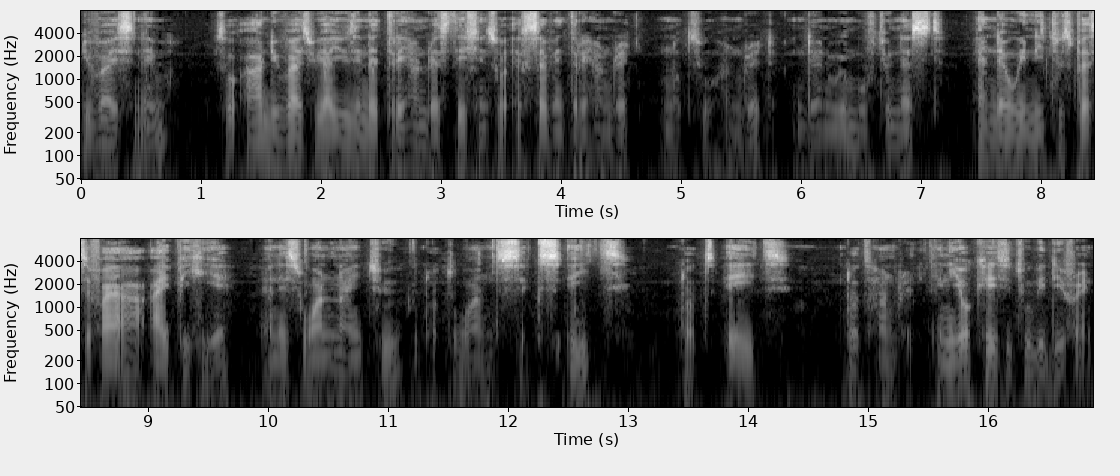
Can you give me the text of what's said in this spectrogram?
device name. So our device we are using the 300 station so s7 300 not 200 and then we move to next. And then we need to specify our ip here and it's 192.168.8 100 in your case it will be different.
